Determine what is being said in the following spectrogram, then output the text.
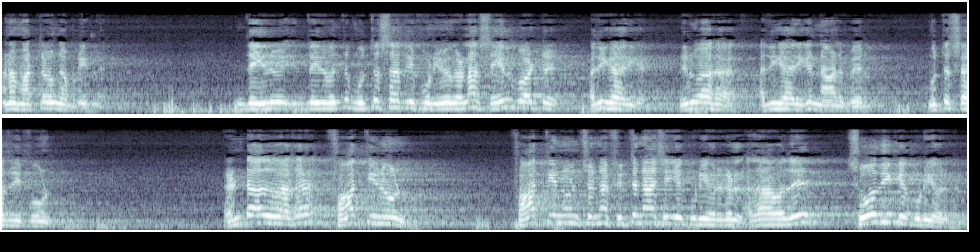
ஆனால் மற்றவங்க அப்படி இல்லை. இந்த இது இந்த இது வந்து முத்தசாரி போன் இவங்கெல்லாம் செயல்பாட்டு அதிகாரிகள் நிர்வாக அதிகாரிகள் நாலு பேர். முத்தசாரி போன். ரெண்டாவதாக ஃபாத்தினோன். ஃபாத்தினுன்னு சொன்னால் ஃபித்னா செய்யக்கூடியவர்கள் அதாவது சோதிக்கக்கூடியவர்கள்.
